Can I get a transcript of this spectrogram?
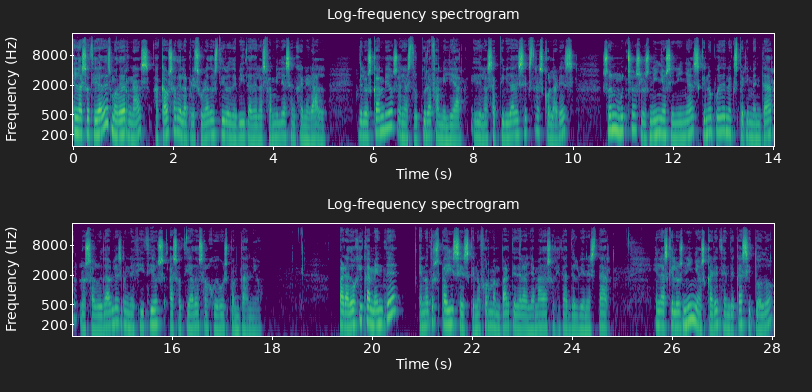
En las sociedades modernas, a causa del apresurado estilo de vida de las familias en general, de los cambios en la estructura familiar y de las actividades extraescolares, son muchos los niños y niñas que no pueden experimentar los saludables beneficios asociados al juego espontáneo. Paradójicamente, en otros países que no forman parte de la llamada sociedad del bienestar, en las que los niños carecen de casi todo,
